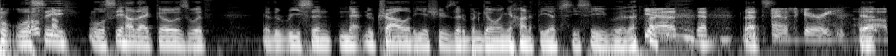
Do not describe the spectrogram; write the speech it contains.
we'll see we'll see how that goes with you know, the recent net neutrality issues that have been going on at the FCC. But uh, yeah, that's that's, that's kind of scary. Yeah. Uh,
